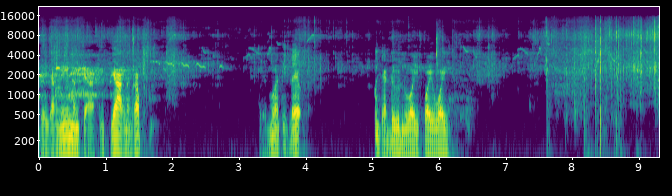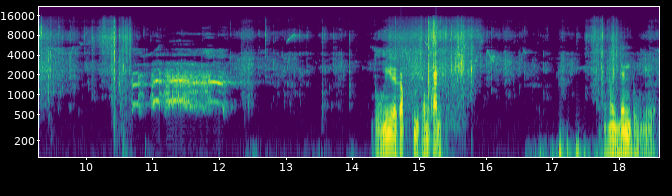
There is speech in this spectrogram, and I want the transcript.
แต่อย่างนี้มันจะติดยากนะครับเมื่อติดแล้ว มันจะเดินไวไปไว ตรงนี้แหละครับที่สำคัญให้เล่นตรงนี้แหละ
